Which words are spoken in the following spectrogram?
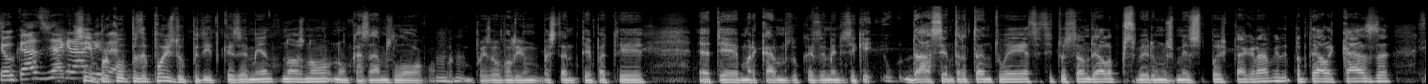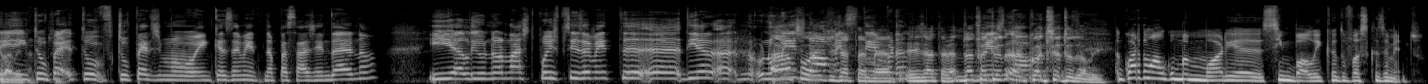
Eu caso já grávida. Sim, porque depois do pedido de casamento nós não, não casámos logo. Depois houve ali um, bastante tempo até, até marcarmos o casamento. Quê. Dá-se, entretanto, é essa situação dela perceber uns meses depois que está grávida. Portanto, ela casa. Sim, grávida. tu, pe- tu, tu pedes-me em casamento na passagem de ano e a Leonor nasce depois, precisamente, eh, dia, eh, no, Ah, mês pois, 9 de exatamente. setembro. Exatamente. Portanto, foi Tudo, nove. aconteceu tudo ali. Guardam alguma memória simbólica do vosso casamento?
